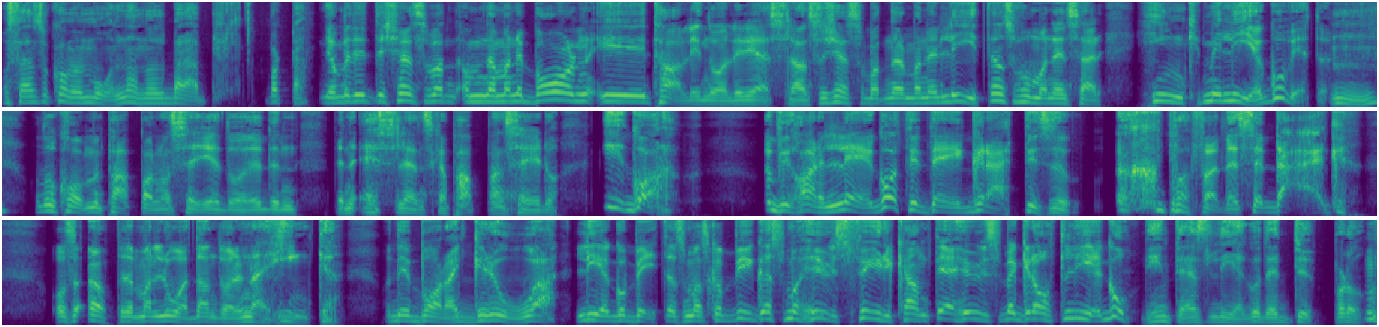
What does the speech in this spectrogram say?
Och sen så kommer molnen och det bara pff, borta. Ja, men det, det känns som att om, när man är barn i Tallinn då, eller i Estland så känns det som att när man är liten så får man en så här hink med lego vet du. Och då kommer pappan och säger då, den, den estländska pappan säger då Igor, vi har lego till dig gratis på födelsedag. Och så öppnar man lådan då, den här hinken. Och det är bara gråa legobitar som man ska bygga små hus, fyrkantiga hus med grått lego. Det är inte ens lego, det är Duplo.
